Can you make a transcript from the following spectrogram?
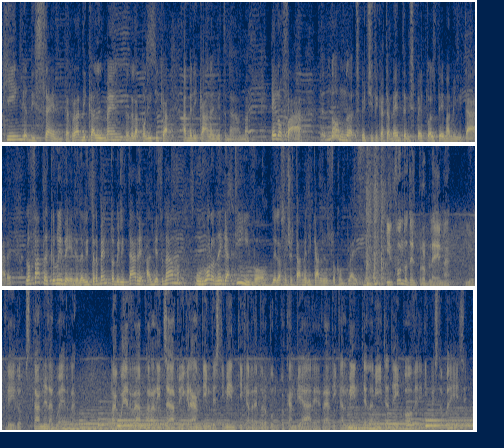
King dissente radicalmente dalla politica americana in Vietnam e lo fa non specificatamente rispetto al tema militare, lo fa perché lui vede nell'intervento militare al Vietnam un ruolo negativo della società americana nel suo complesso. Il fondo del problema, io credo, sta nella guerra. La guerra ha paralizzato i grandi investimenti che avrebbero potuto cambiare radicalmente la vita dei poveri di questo paese.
